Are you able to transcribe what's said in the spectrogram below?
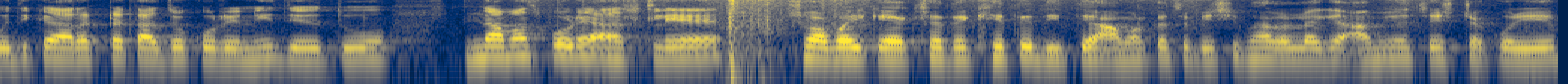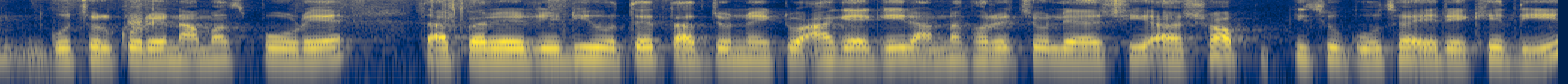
ওইদিকে আর একটা কাজও করে নিই, যেহেতু নামাজ পড়ে আসলে সবাইকে একসাথে খেতে দিতে আমার কাছে বেশি ভালো লাগে। আমিও চেষ্টা করি গোসল করে নামাজ পড়ে তারপরে রেডি হতে, তার জন্য একটু আগে আগেই রান্নাঘরে চলে আসি আর সব কিছু গোছায় রেখে দিই।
